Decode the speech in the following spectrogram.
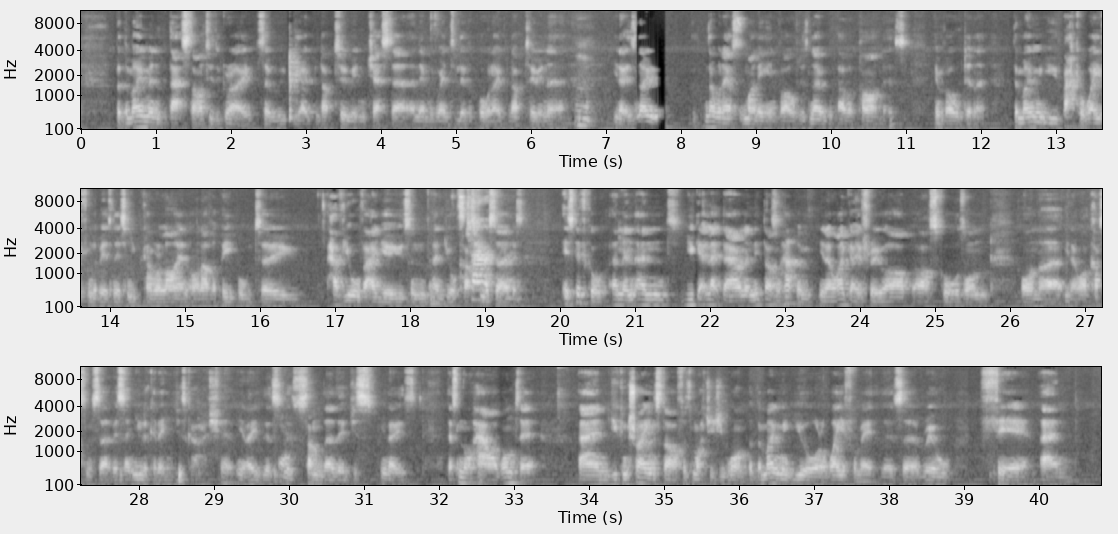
But the moment that started to grow, so we, we opened up two in Chester, and then we went to Liverpool and opened up two in there. Hmm. You know, there's no no one else's money involved. There's no other partners involved in it. The moment you back away from the business and you become reliant on other people to have your values and, and your customer terrifying. service, it's difficult. And then and you get let down, and it doesn't happen. You know, I go through our, our scores on on uh, you know our customer service, and you look at it and you just go, oh, shit. You know, there's, Yeah. there's some there that just you know it's, that's not how I want it. And you can train staff as much as you want, but the moment you're away from it, there's a real fear and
